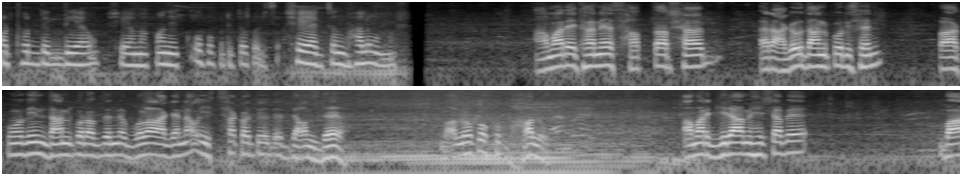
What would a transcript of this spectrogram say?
অর্থর দিক দিয়েও সে আমাকে অনেক উপকৃত করেছে। সে একজন ভালো মানুষ। আমার এখানে সাত্তার সাহেব এর আগেও দান করেছেন, বা কোনোদিন দান করার জন্য বলা লাগে না ইচ্ছা করতে দান দেয়। বা লোকও খুব ভালো। আমার গ্রাম হিসাবে বা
